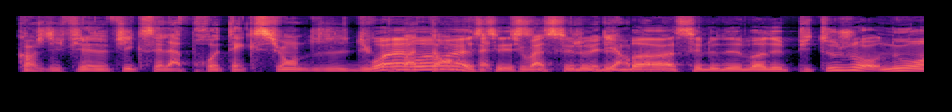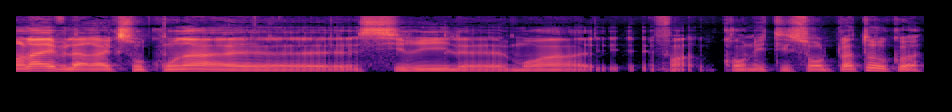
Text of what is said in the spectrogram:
Quand je dis philosophique, c'est la protection de- du Ouais, combattant. ouais, en fait. c'est Tu vois c'est- ce que c'est je le veux dire, débat, c'est le débat depuis toujours. Nous en live, la réaction qu'on a, euh, Cyril, euh, moi, euh, enfin quand on était sur le plateau, quoi.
